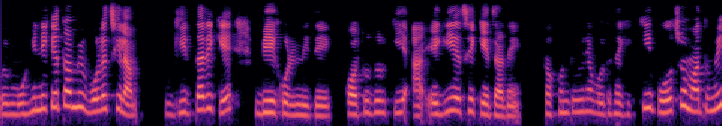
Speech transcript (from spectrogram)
ওই মোহিনীকে তো আমি বলেছিলাম গিরধারীকে বিয়ে করে নিতে। কতদূর কি এগিয়েছে কে জানে? তখন তুহিনা বলতে থাকে, কি বলছো মা তুমি?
